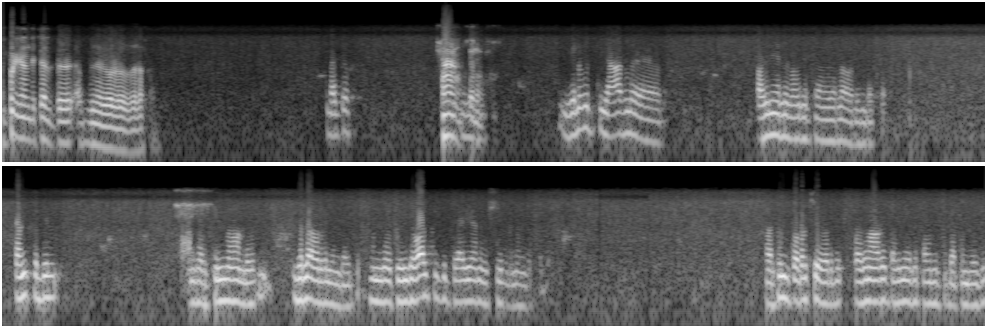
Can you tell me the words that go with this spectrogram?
எப்படி நன்றி செலுத்துது அப்படின்னு ஒரு விளக்கம். டாக்டர். எழுபத்தி ஆறில் பதினேழு பதினெட்டு அதெல்லாம் வரும் டாக்டர் கன்சபில் அந்த கிண்ணம் அந்த இதெல்லாம் வருது டாக்டர் இந்த இந்த வாழ்க்கைக்கு தேவையான விஷயம் என்ன அதுவும் தொடர்ச்சி வருது. பதினாறு பதினேழு பதினெட்டு பத்தொன்பது.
